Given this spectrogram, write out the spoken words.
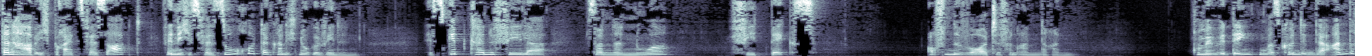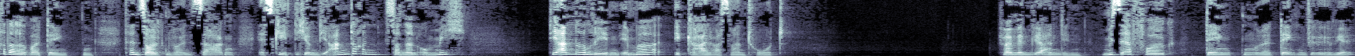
dann habe ich bereits versagt. Wenn ich es versuche, dann kann ich nur gewinnen. Es gibt keine Fehler, sondern nur Feedbacks, offene Worte von anderen. Und wenn wir denken, was könnte denn der andere darüber denken, dann sollten wir uns sagen, es geht nicht um die anderen, sondern um mich. Die anderen reden immer, egal was man tut. Ich meine, wenn wir an den Misserfolg denken oder denken wir,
